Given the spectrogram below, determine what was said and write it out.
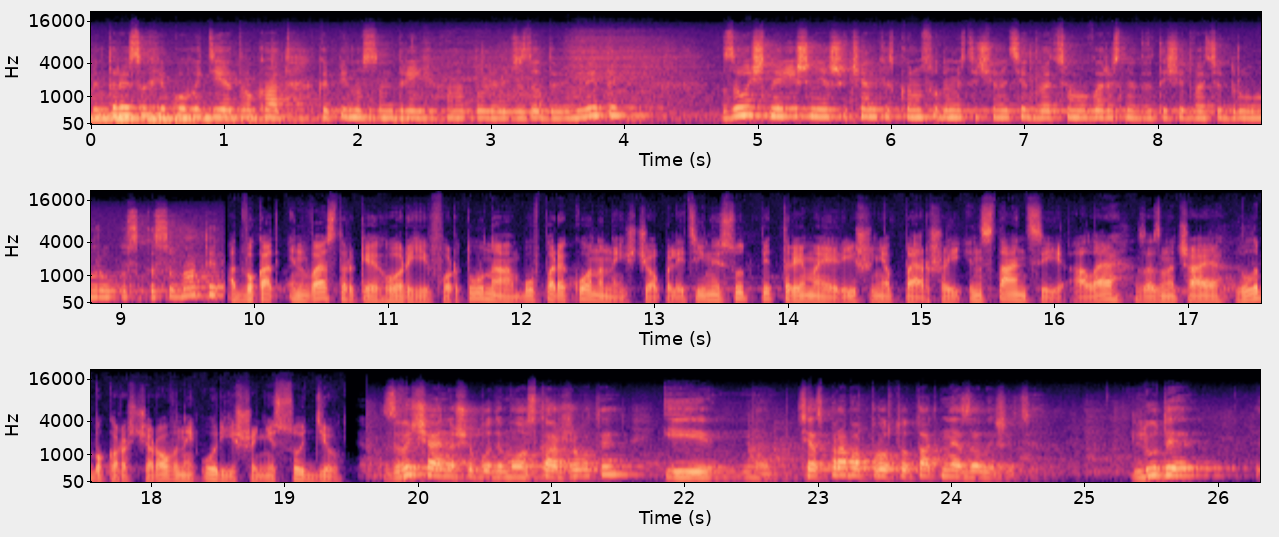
в інтересах якого діє адвокат Капінус Андрій Анатолійович задовільнити. Заочне рішення Шевченківського суду міста Чернівці 27 вересня 2022 року скасувати. Адвокат інвесторки Георгій Фортуна був переконаний, що апеляційний суд підтримає рішення першої інстанції, але зазначає глибоко розчарований у рішенні суддів. Звичайно, що будемо оскаржувати, і ну, ця справа просто так не залишиться. Люди е,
